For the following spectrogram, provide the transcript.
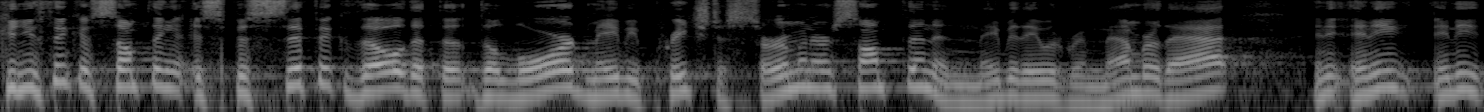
Can you think of something specific, though, that the, the Lord maybe preached a sermon or something and maybe they would remember that? Any, any, any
